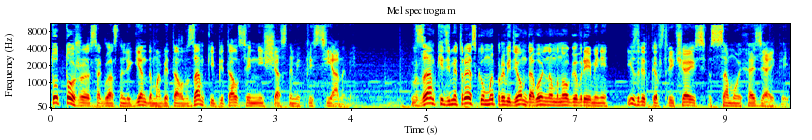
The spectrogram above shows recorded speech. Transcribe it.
Тот тоже, согласно легендам, обитал в замке и питался несчастными крестьянами. В замке Димитреску мы проведем довольно много времени, изредка встречаясь с самой хозяйкой.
